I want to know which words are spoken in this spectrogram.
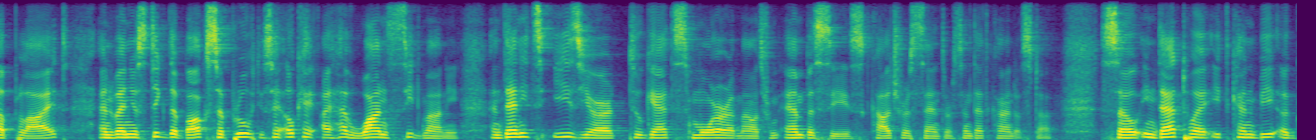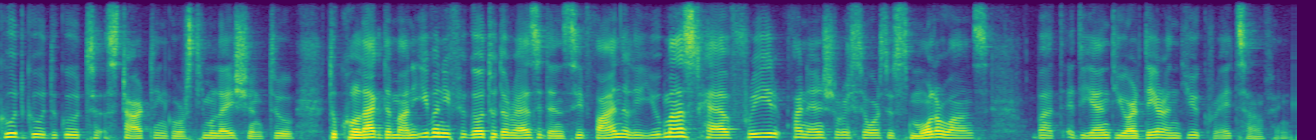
applied and when you stick the box approved you say okay I have one seed money. And then it's easier to get smaller amounts from embassies cultural centers and that kind of stuff. So in that way it can be a good good good starting or stimulation to to collect the money. Even if you go to the residency finally you must have free financial resources smaller ones but at the end you are there and you create something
